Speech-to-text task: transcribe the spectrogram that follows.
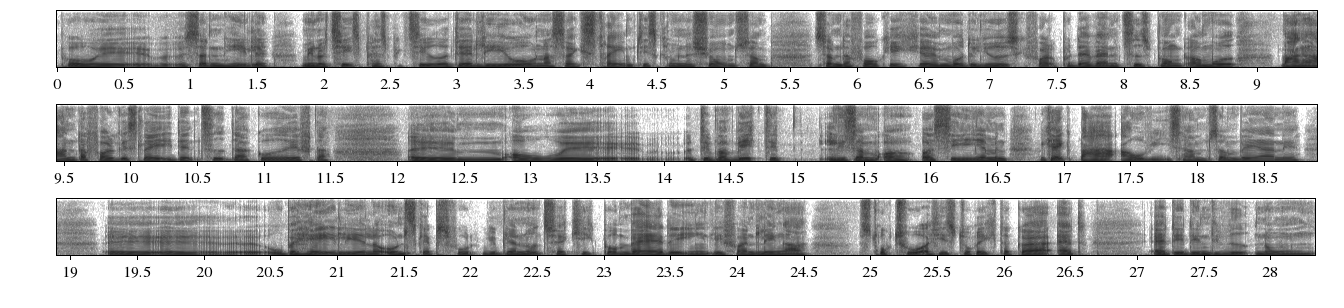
på øh, sådan hele minoritetsperspektivet, og det at leve under så ekstrem diskrimination, som, som der foregik øh, mod det jødiske folk på daværende tidspunkt, og mod mange andre folkeslag i den tid, der er gået efter. Øhm, og øh, det var vigtigt ligesom at, at sige, jamen, vi kan ikke bare afvise ham som værende øh, øh, ubehagelig eller ondskabsfuld. Vi bliver nødt til at kigge på, hvad er det egentlig for en længere struktur og historik, der gør, at, at et individ nogle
